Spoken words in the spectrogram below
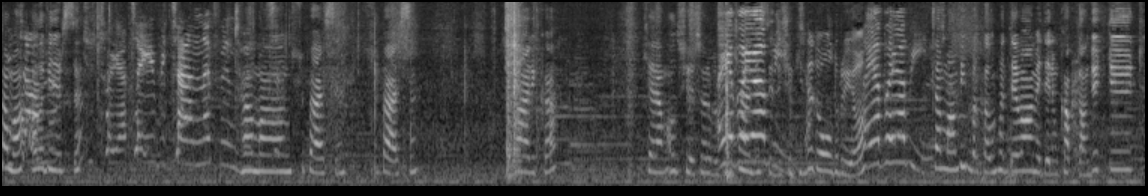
Tamam tane alabilirsin. Çikolatayı bir tane fındık. Tamam süpersin. Süpersin. Harika. Kerem alışveriş arabasını Arabaya kendi istediği bineceğim. şekilde dolduruyor. Arabaya bin. Tamam bin bakalım. Hadi devam edelim kaptan. Düt düt.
